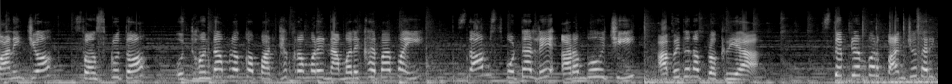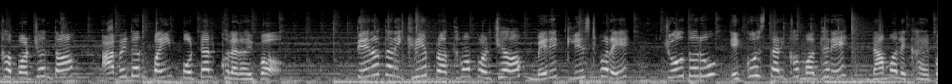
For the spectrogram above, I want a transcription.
বাণিজ্য সংস্কৃত ও ধন্দামূলক পাঠ্যক্রমে নাম লেখাইবা পাই সামস পোর্টালে আরম্ভ হচ্ছে আবেদন প্রক্রিয়া সেপ্টেম্বর পাঁচ তারিখ পর্যন্ত আবেদন পাই পোর্টাল খোলা রহব তের তারিখে প্রথম পর্যায় মেরিট লিস্ট পরে চৌদ রু একুশ তারিখ মধ্যে নাম লেখা লেখাহেব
